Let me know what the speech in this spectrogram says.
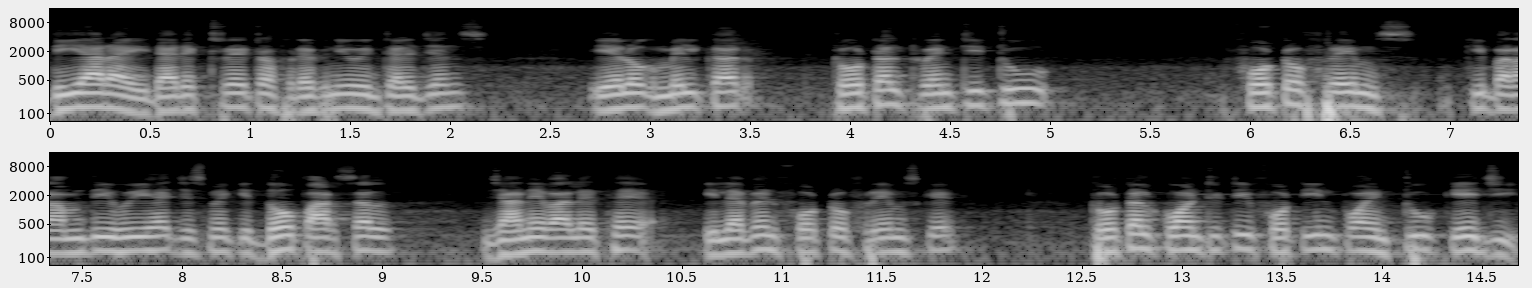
DRI directorate of revenue intelligence ये लोग मिलकर टोटल 22 फ़ोटो फ्रेम्स की बरामदी हुई है, जिसमें कि दो पार्सल जाने वाले थे 11 फ़ोटो फ्रेम्स के। टोटल क्वांटिटी 14.2 केजी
